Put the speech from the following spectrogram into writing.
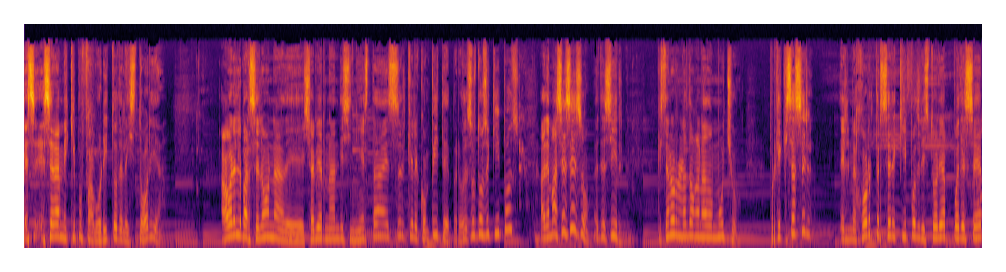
ese, ese era mi equipo favorito de la historia. Ahora el Barcelona de Xavi Hernández y Iniesta es el que le compite, pero de esos dos equipos, además es eso. Es decir, Cristiano Ronaldo ha ganado mucho. Porque quizás el, el mejor tercer equipo de la historia puede ser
